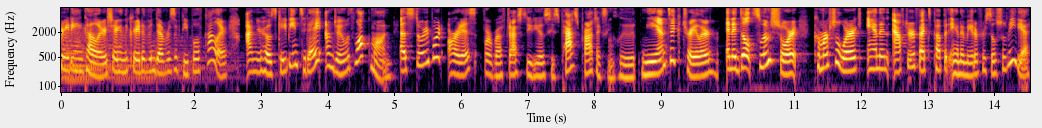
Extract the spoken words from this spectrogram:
Creating in Color, sharing the creative endeavors of people of color. I'm your host, KB, and today I'm joined with Lakman, a storyboard artist for Rough Draft Studios whose past projects include Niantic Trailer, an Adult Swim short, commercial work, and an After Effects puppet animator for social media.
